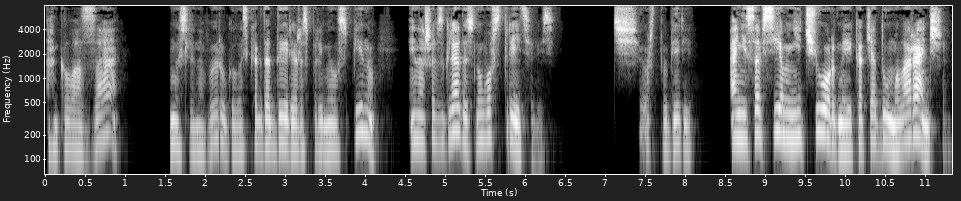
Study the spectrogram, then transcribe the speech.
А глаза... Мысленно выругалась, когда Дерри распрямил спину, и наши взгляды снова встретились. Черт побери, они совсем не черные, как я думала раньше.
